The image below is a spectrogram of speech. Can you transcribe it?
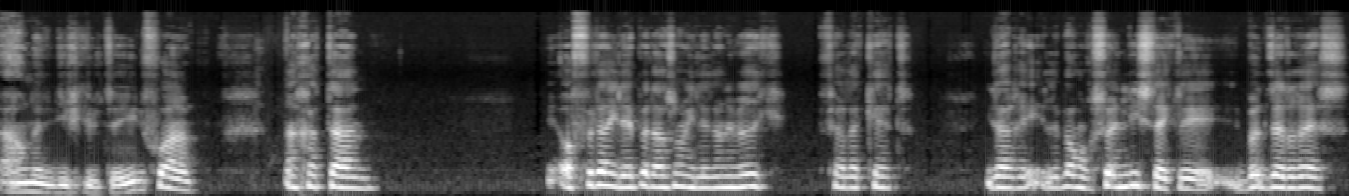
Ah, on a des difficultés. Une fois, un, un khatan, orphelin, il n'a pas d'argent, il est en Amérique, faire la quête. Il arrive, là-bas, on reçoit une liste avec les bonnes adresses.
